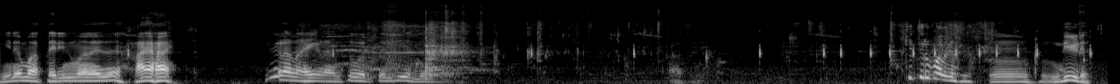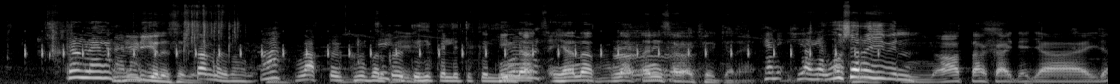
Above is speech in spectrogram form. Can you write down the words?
हिने म्हातारीने म्हणायचं हाय हाय. हिगडा ना हिगडा तोवर तर गेलं. किती रुपयाला घेतलं? दीड. चांगला आहे म्हणा दीड गेलं सगळं. चांगलं आहे चांगलं लागतंय खबर कळते हिकल्ले तिकल्ले ना ह्या नात नाताने सगळा खेळ केलाय. ह्याने शिव्या घ्या. हुशार आहे ही बिन. हम्म, आता काय त्याच्या आईला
